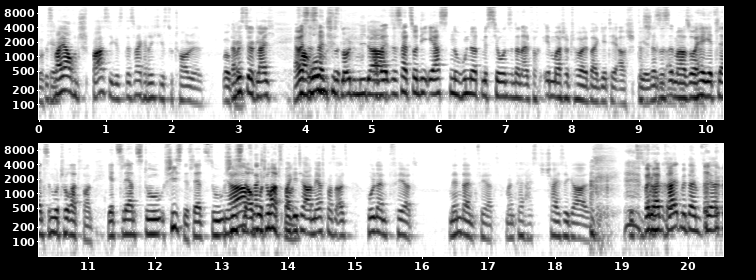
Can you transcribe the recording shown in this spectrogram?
Das Okay. war ja auch ein spaßiges, das war ja kein richtiges Tutorial. Okay. Da bist du ja gleich, Ja, aber es ist warum halt schießt so- Leute nieder. Aber es ist halt so, die ersten 100 Missionen sind dann einfach immer Tutorial bei GTA-Spielen. Das Das, ist immer so, hey, jetzt lernst du Motorrad fahren. Jetzt lernst du Schießen. Jetzt lernst du Schießen ja, auf Motorradfahren. bei GTA mehr Spaß als hol dein Pferd. Nenn dein Pferd. Mein Pferd heißt scheißegal. Weil du halt- reit mit deinem Pferd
